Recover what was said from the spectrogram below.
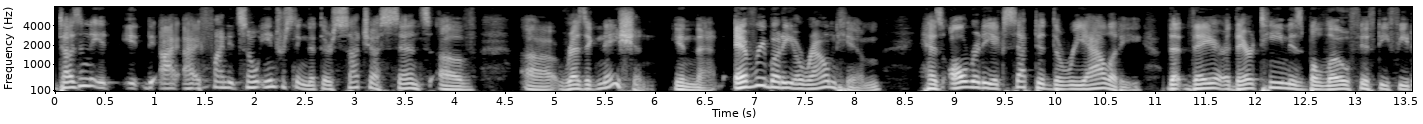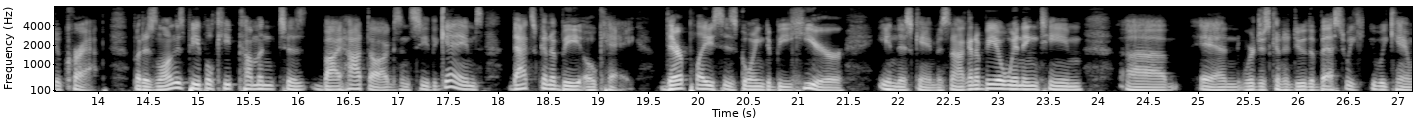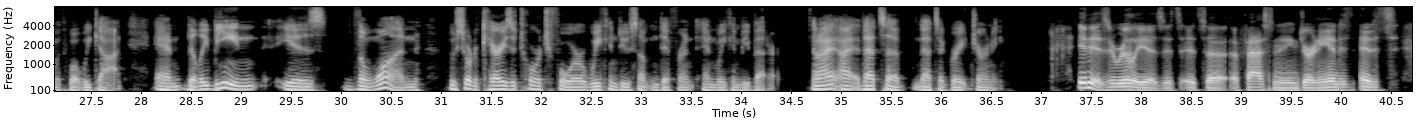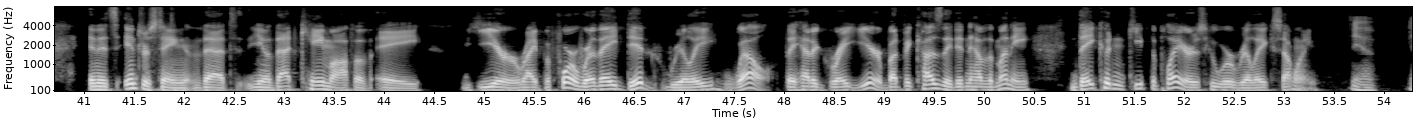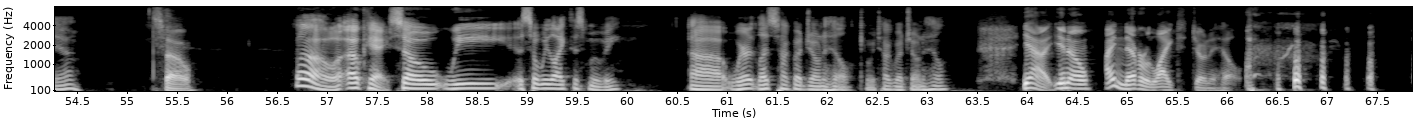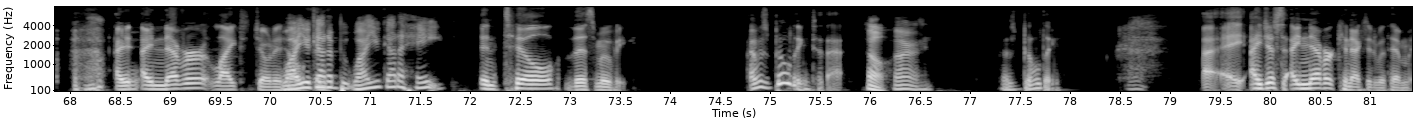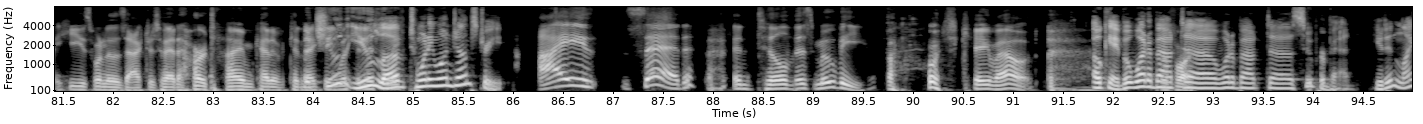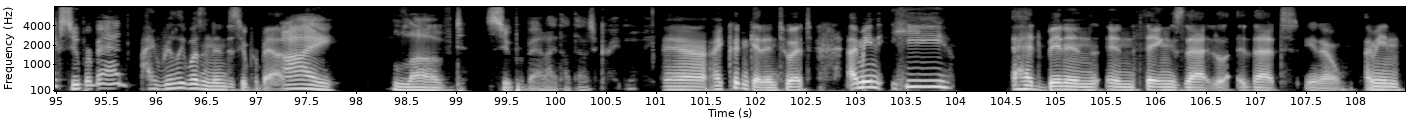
doesn't it, it I, I find it so interesting that there's such a sense of uh, resignation in that. Everybody around him has already accepted the reality that they are, their team is below 50 feet of crap. But as long as people keep coming to buy hot dogs and see the games, that's going to be okay. Their place is going to be here in this game. It's not going to be a winning team. Uh, and we're just going to do the best we, we can with what we got. And Billy Beane is the one who sort of carries a torch for we can do something different and we can be better and I, I, that's a that's a great journey. It is. It really is. It's it's a, a fascinating journey, and it's, and it's and it's interesting that you know that came off of a year right before where they did really well. They had a great year, but because they didn't have the money, they couldn't keep the players who were really excelling. Yeah. Yeah. So Oh, okay. So we so we like this movie. Uh where let's talk about Jonah Hill. Can we talk about Jonah Hill? Yeah, you know, I never liked Jonah Hill. I I never liked Jonah Hill. Why you gotta why you gotta hate? until this movie. I was building to that. Oh, all right. I was building. Ah. I I just I never connected with him. He's one of those actors who had a hard time kind of connecting. But you you love Twenty One Jump Street. I said until this movie which came out. Okay, but what about uh what about uh Superbad? You didn't like Superbad? I really wasn't into Superbad. I loved Superbad. I thought that was a great movie. Yeah, I couldn't get into it. I mean, he had been in in things that that you know. I mean,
